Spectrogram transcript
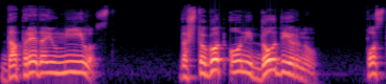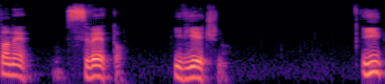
da predaju milost, da što god oni dodirnu postane sveto i vječno. I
